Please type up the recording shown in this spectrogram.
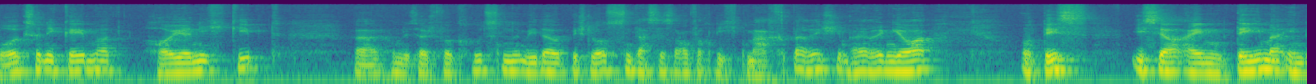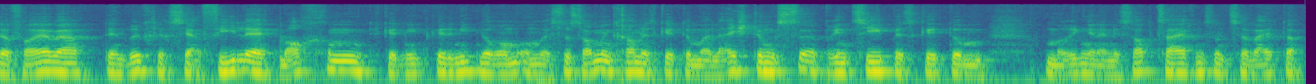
Jahr nicht gegeben hat heuer nicht gibt. Haben das erst vor kurzem wieder beschlossen, dass es einfach nicht machbar ist im heurigen Jahr. Und das ist ja ein Thema in der Feuerwehr, den wirklich sehr viele machen. Es geht nicht, geht nicht nur um, um das Zusammenkommen, es geht um ein Leistungsprinzip, es geht um, um Ringen eines Abzeichens und so weiter.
